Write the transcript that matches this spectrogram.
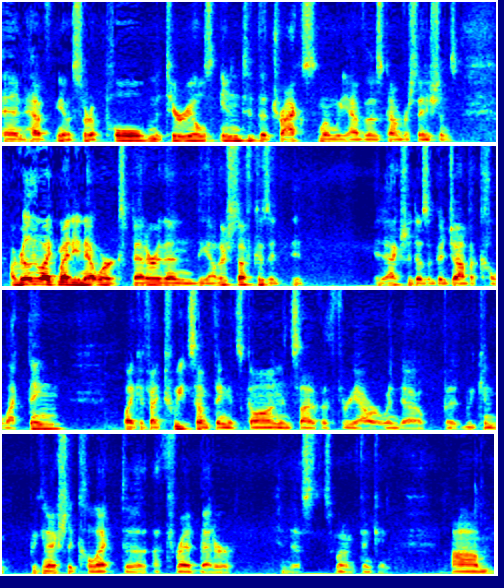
and have you know sort of pull materials into the tracks when we have those conversations. I really like Mighty Networks better than the other stuff because it, it it actually does a good job of collecting. Like if I tweet something, it's gone inside of a three-hour window. But we can we can actually collect a, a thread better in this. That's what I'm thinking. Um,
